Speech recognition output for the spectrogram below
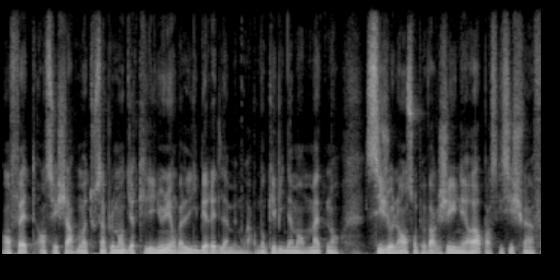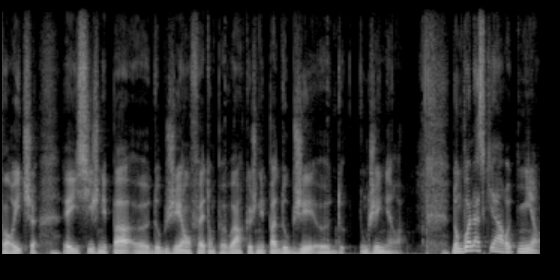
en fait, en C Sharp, on va tout simplement dire qu'il est nul et on va le libérer de la mémoire. Donc évidemment, maintenant, si je lance, on peut voir que j'ai une erreur parce qu'ici, je fais un for each et ici, je n'ai pas euh, d'objet, en fait, on peut voir que je n'ai pas d'objet 2. Euh, donc j'ai une erreur. Donc voilà ce qu'il y a à retenir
